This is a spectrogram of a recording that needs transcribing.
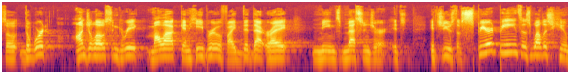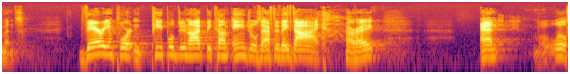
So the word angelos in Greek, malak in Hebrew, if I did that right, means messenger. It's, it's used of spirit beings as well as humans. Very important. People do not become angels after they die, all right? And we'll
